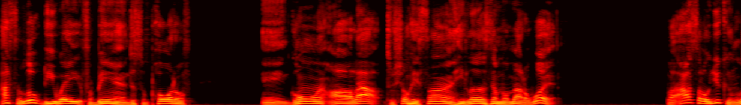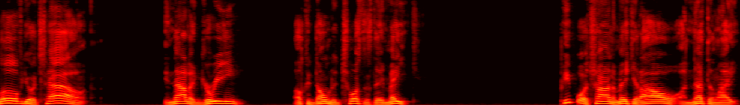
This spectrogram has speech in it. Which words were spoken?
I salute D Wade for being the supportive and going all out to show his son he loves him no matter what. But also, you can love your child and not agree or condone the choices they make. People are trying to make it all or nothing like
